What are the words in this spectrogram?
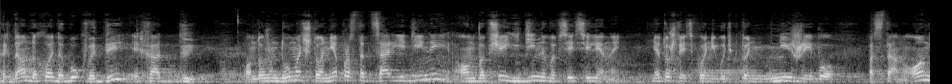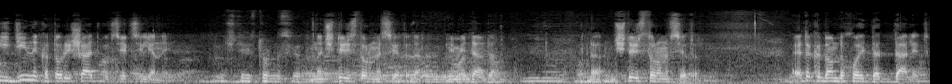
Когда он доходит до буквы «д», «эхад», «д», он должен думать, что он не просто царь единый, а он вообще единый во всей вселенной. Не то, что есть какой-нибудь, кто ниже его по стану. Он единый, который решает во всей вселенной. Четыре стороны света. На четыре стороны света, да. Да, да. Да, на четыре стороны света. Это когда он доходит до далит.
